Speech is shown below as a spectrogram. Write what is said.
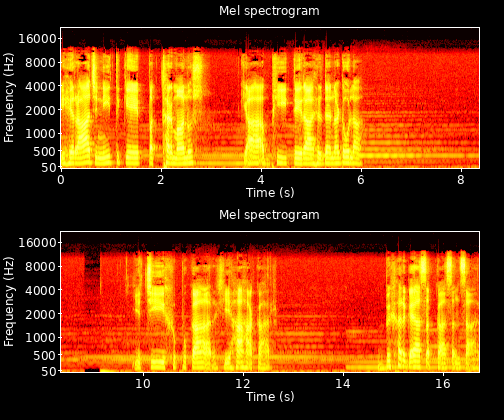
कि हे राजनीति के पत्थर मानुष, क्या भी तेरा हृदय न डोला? ये चीख पुकार, ये हाहाकार, बिखर गया सबका संसार।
